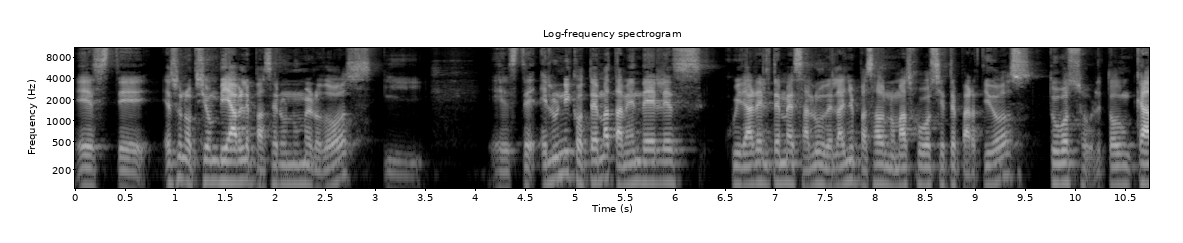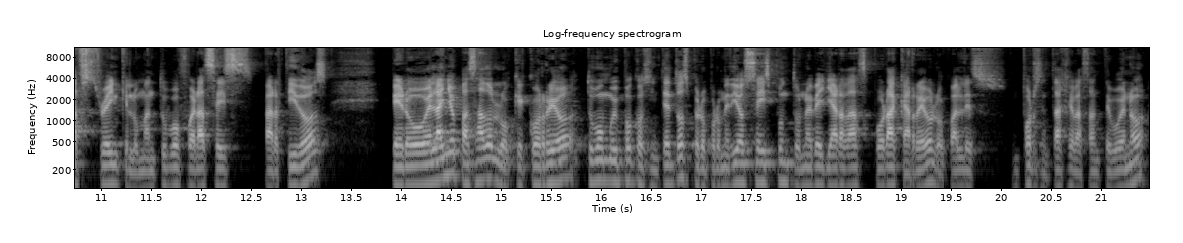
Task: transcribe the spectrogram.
Este, es una opción viable para ser un número dos y este, el único tema también de él es cuidar el tema de salud. El año pasado nomás jugó siete partidos, tuvo sobre todo un calf strain que lo mantuvo fuera seis partidos, pero el año pasado lo que corrió tuvo muy pocos intentos, pero promedió 6.9 yardas por acarreo, lo cual es un porcentaje bastante bueno.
